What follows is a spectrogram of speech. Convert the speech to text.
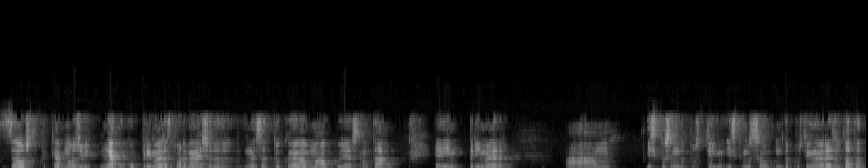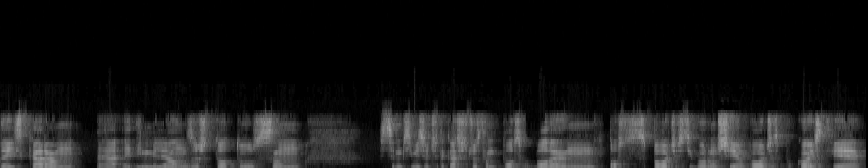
за още така, може би, няколко примера, според мен ще да внеса тук малко яснота. Един пример, ам, искам, съм да постигна, искам съм да постигна резултата да изкарам а, 1 милион, защото съм съм си мислил, че така ще чувствам по-свободен, по- повече сигурност, ще имам повече спокойствие.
